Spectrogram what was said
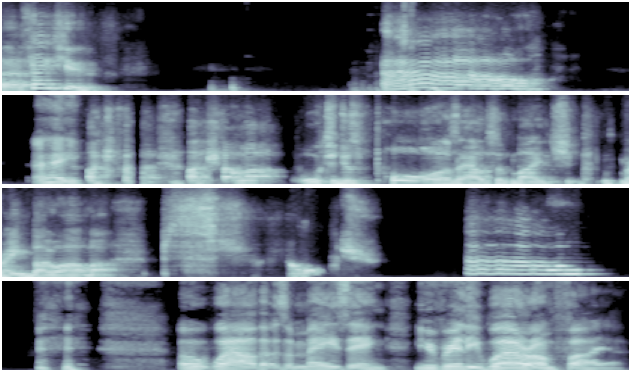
uh, thank you. Ow! Hey, I, I come up, water just pours out of my rainbow armor. Ow! oh wow, that was amazing. You really were on fire.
